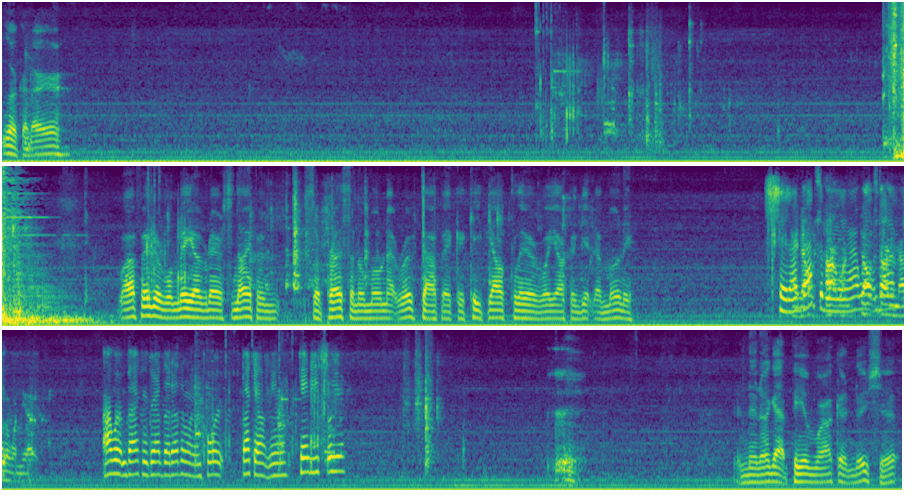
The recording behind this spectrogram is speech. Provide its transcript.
Look at there. Well, I figured with me over there sniping, suppressing them on that rooftop, it could keep y'all clear where y'all could get the money. Shit, I Hey, got the money. one- I Don't went start back. another one yet. I went back and grabbed that other one in port. Back out now. Candy, you still here? And then I got pinned where I couldn't do shit.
